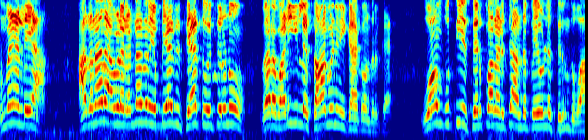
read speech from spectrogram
உண்மையா இல்லையா? அதனால் அவளை ரெண்டாவது தடவை எப்படியாவது சேர்த்து வச்சிடணும். வேற வழி இல்லை சாமின்னு நீ கேட்க வந்திருக்க. ஓம் புத்தியை செருப்பால் அடிச்சா அந்த பேவில் திருந்து வா.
